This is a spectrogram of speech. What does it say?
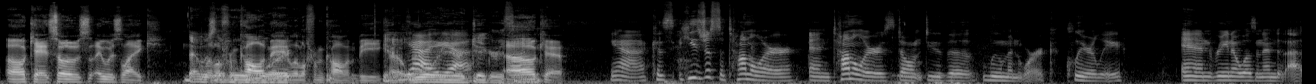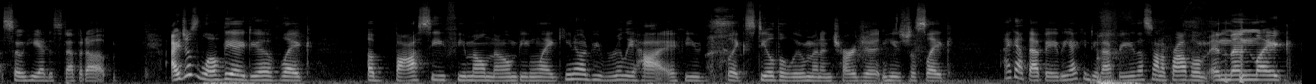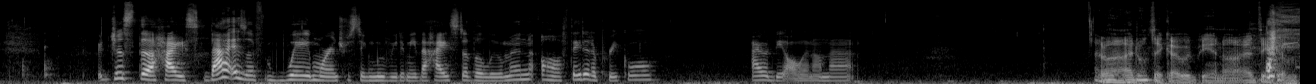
Oh, okay, so it was it was like That a was little from whole column A, war- a little from column B. yeah, of- Yeah, warrior yeah. digger oh, thing. Oh, okay. Yeah, because he's just a tunneler, and tunnelers don't do the lumen work, clearly. And Rena wasn't into that, so he had to step it up. I just love the idea of, like, a bossy female gnome being like, you know, it'd be really hot if you, like, steal the lumen and charge it. And he's just like, I got that, baby. I can do that for you. That's not a problem. And then, like, just the heist. That is a f- way more interesting movie to me. The heist of the lumen. Oh, if they did a prequel, I would be all in on that. I don't. I don't think I would be in. on it. I think I'm.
